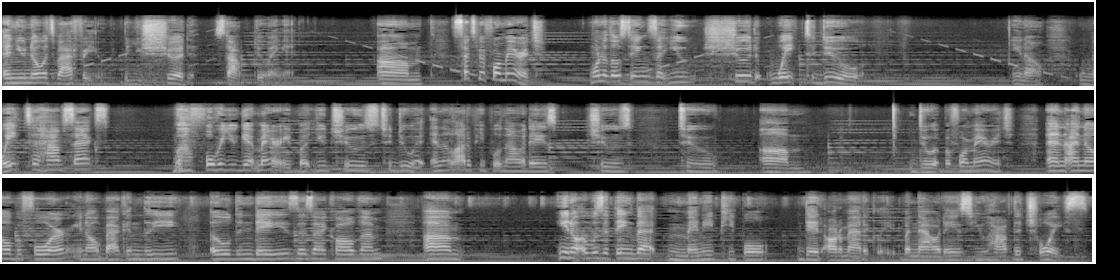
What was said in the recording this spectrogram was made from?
and you know it's bad for you, but you should stop doing it. Um, sex before marriage, one of those things that you should wait to do. You know, wait to have sex before you get married, but you choose to do it. And a lot of people nowadays choose to um, do it before marriage. And I know before, you know, back in the olden days, as I call them, um, you know, it was a thing that many people did automatically. But nowadays, you have the choice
